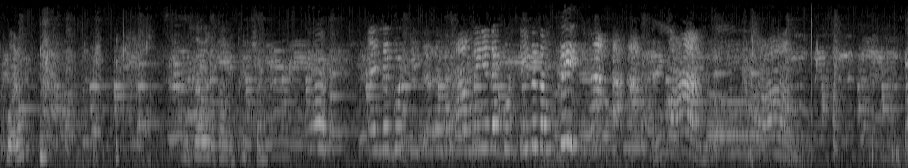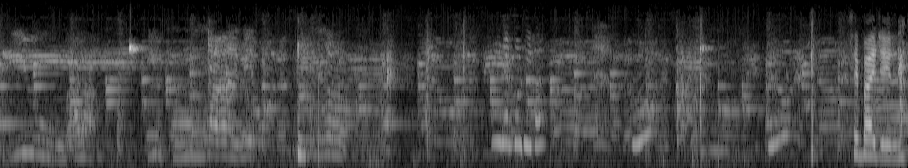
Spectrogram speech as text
recording? That was not a picture. Say bye, Jaden.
